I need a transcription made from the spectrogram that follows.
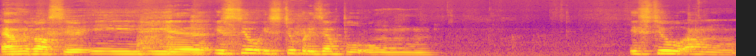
É um negócio. E, e eh, existiu, existiu, por exemplo, um. Existiu há um.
